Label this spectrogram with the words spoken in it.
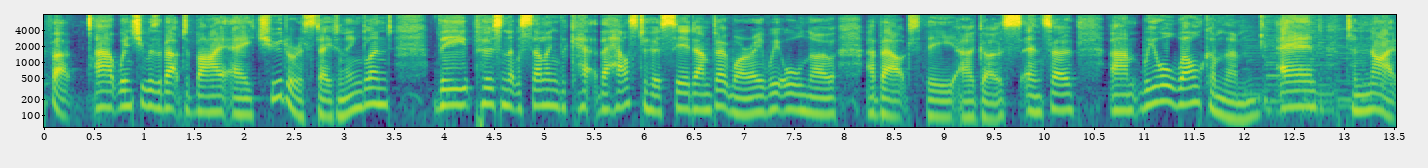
Schiffer, uh, when she was about to buy a Tudor estate in England, the person that was selling the ca- the house to her said, um, "Don't worry, we all know about the uh, ghosts, and so um, we all welcome them." And tonight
